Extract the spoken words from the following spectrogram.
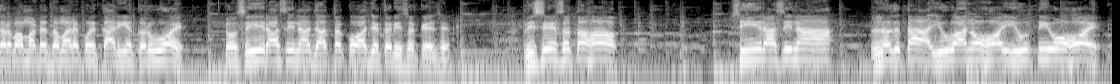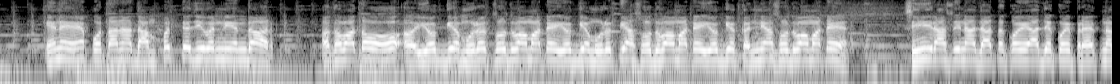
કરવા માટે તમારે કોઈ કાર્ય કરવું હોય તો સિંહ રાશિના જાતકો આજે કરી શકે છે. વિશેષતઃ સિંહ રાશિના લગતા યુવાનો હોય, યુવતીઓ હોય, એને પોતાના દાંપત્ય જીવનની અંદર અથવા તો યોગ્ય મુહૂર્ત શોધવા માટે, યોગ્ય મૂર્તિયા શોધવા માટે, યોગ્ય કન્યા શોધવા માટે સિંહ રાશિના જાતકોએ આજે કોઈ પ્રયત્ન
